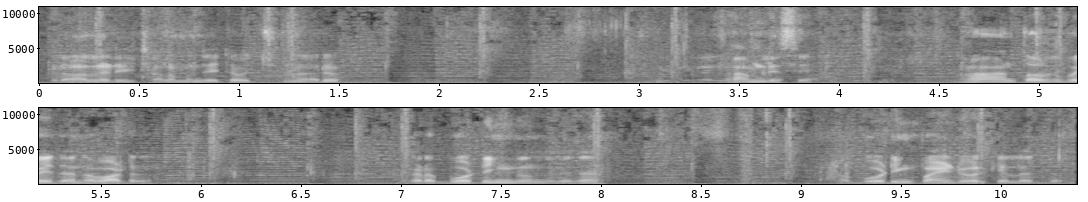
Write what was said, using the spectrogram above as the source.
ఇక్కడ ఆల్రెడీ చాలామంది అయితే వచ్చున్నారు ఫ్యామిలీస్. అంతవరకు పోయిద్దంట వాటర్. అక్కడ బోటింగ్ ఉంది కదా. ఆ బోటింగ్ పాయింట్ వరకు వెళ్ళొద్దాం.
